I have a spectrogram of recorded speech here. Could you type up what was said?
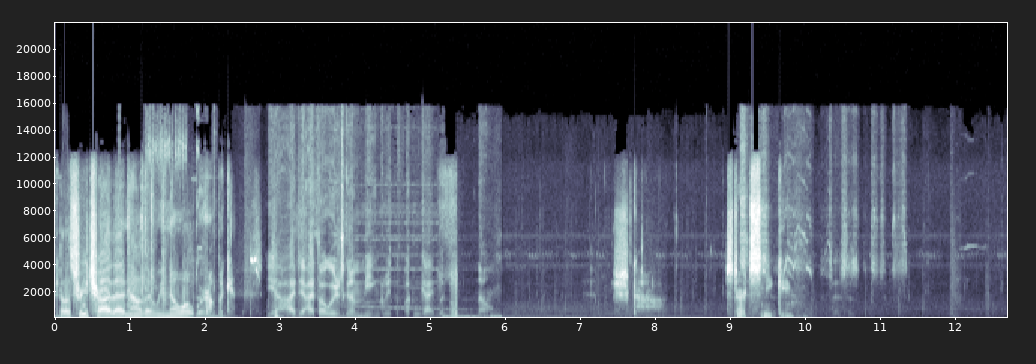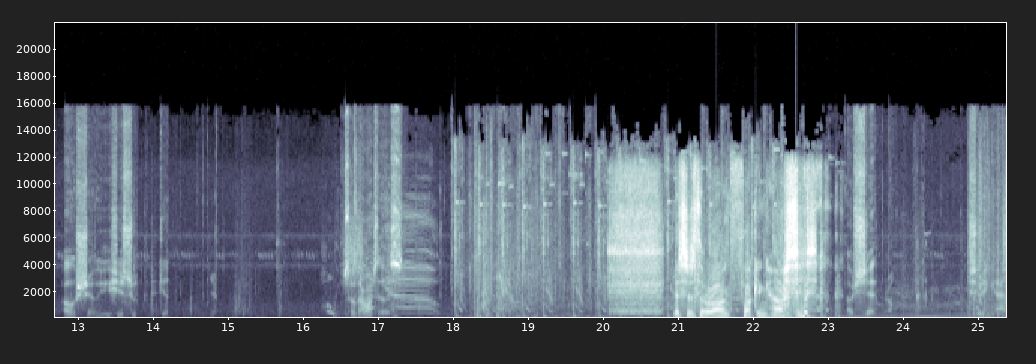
Okay, let's retry that now that we know what we're up against. yeah, I, did, I thought we were just gonna meet and greet the fucking guy, but no. Just gotta start sneaking. This is- Oh shit! You should shoot the kid. So they're onto this. This is the wrong fucking house. Oh shit, bro. Shooting at.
